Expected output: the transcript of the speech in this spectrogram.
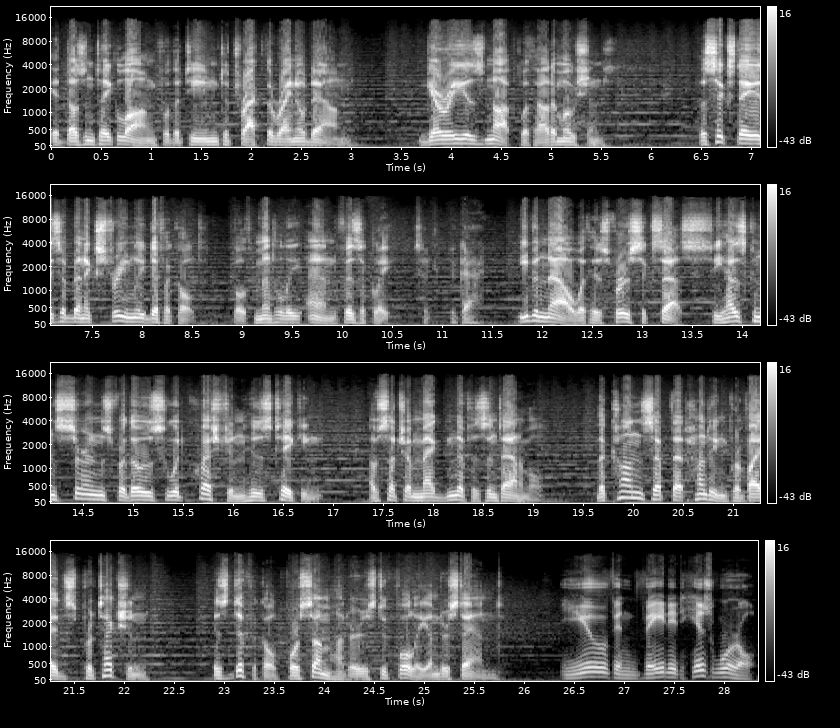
it doesn't take long for the team to track the rhino down. Gary is not without emotions. The six days have been extremely difficult, both mentally and physically. Such a good guy. Even now, with his first success, he has concerns for those who would question his taking of such a magnificent animal. The concept that hunting provides protection is difficult for some hunters to fully understand. You've invaded his world.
